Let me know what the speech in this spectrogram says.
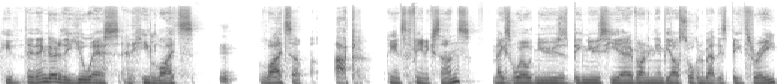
He they then go to the US and he lights lights up up against the Phoenix Suns makes mm. world news. It's big news here. Everyone in the NBL is talking about this big three.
